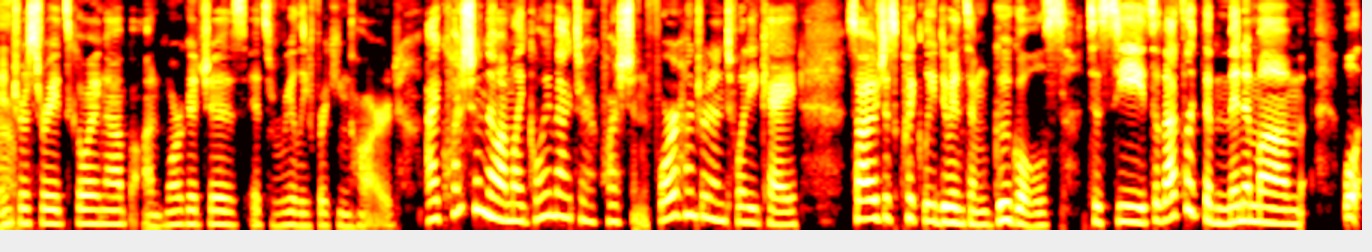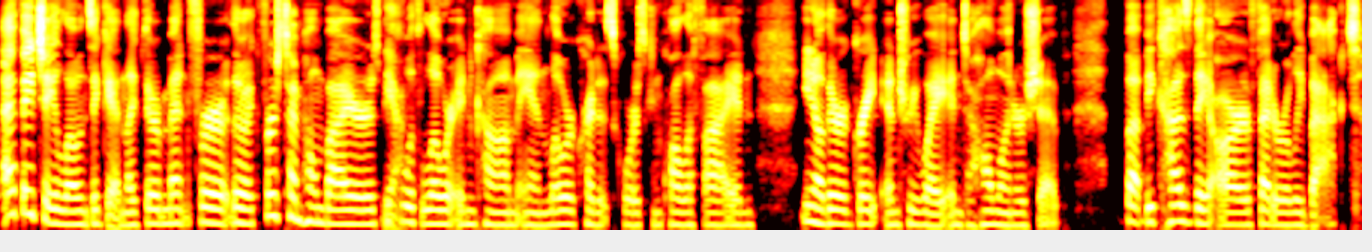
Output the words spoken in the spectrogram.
interest rates going up on mortgages, it's really freaking hard. I question though, I'm like going back to her question 420K. So I was just quickly doing some Googles to see. So that's like the minimum. Well, FHA loans, again, like they're meant for, they're like first time home buyers, people yeah. with lower income and lower credit scores can qualify. And, you know, they're a great entryway into home ownership but because they are federally backed,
